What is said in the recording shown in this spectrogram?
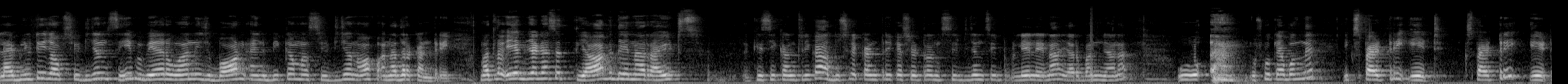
liabilities of citizenship where one is born and become a citizen of another country मतलब एक जगह से त्याग देना राइट्स किसी कंट्री का दूसरे कंट्री का सिटीजनशिप ले लेना या बन जाना वो उसको क्या बोलते हैं एक्सपैट्रिएट एक्सपैट्रिएट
